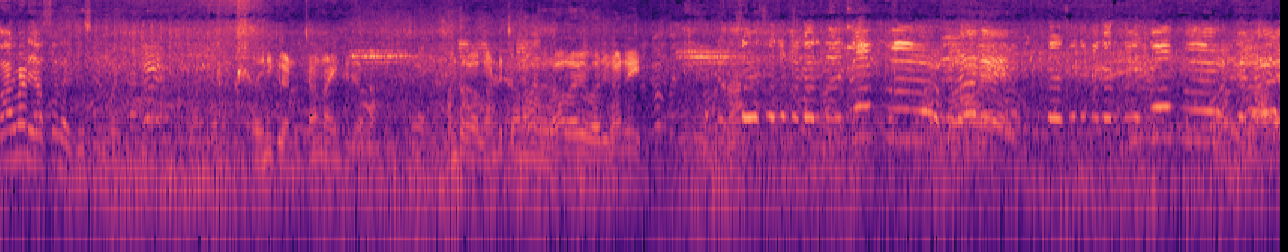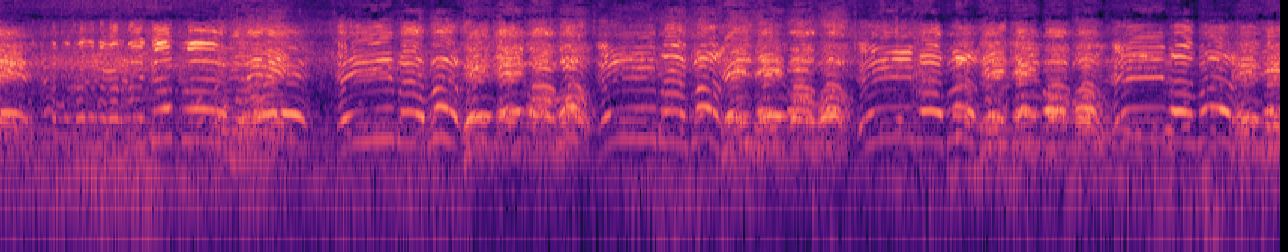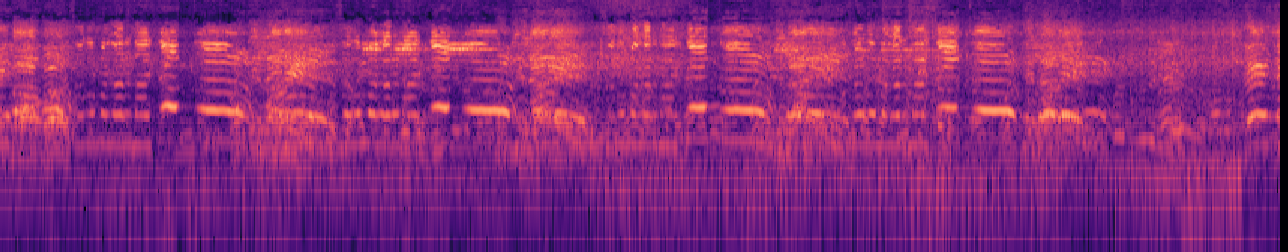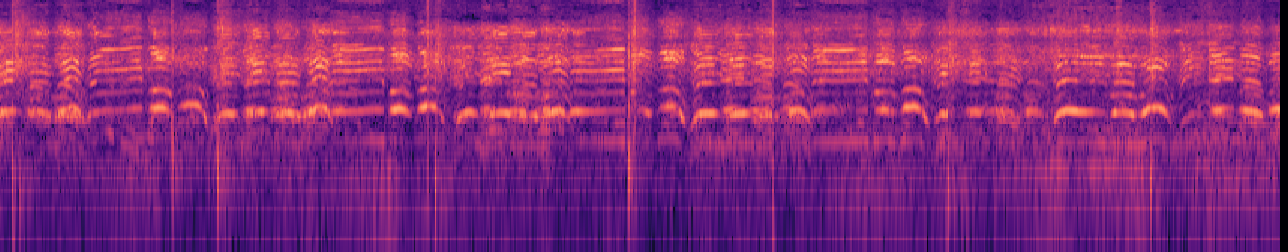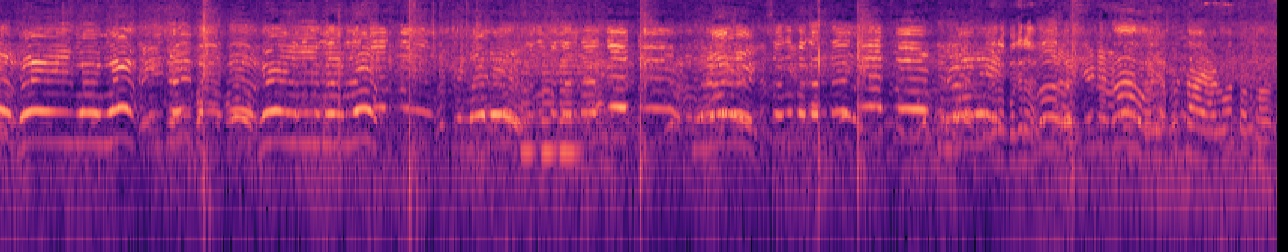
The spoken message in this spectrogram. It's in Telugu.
ఫార్వర్డ్ చేస్తాను చేసుకుంటాను ఎనికి రండి చాలా ఎనికి అందరు రావాలంటే చాలా మంది. రావాలి వారి కానీ ఈ రోజు మన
